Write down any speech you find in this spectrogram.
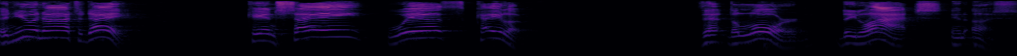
And you and I today can say with Caleb that the Lord delights in us.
